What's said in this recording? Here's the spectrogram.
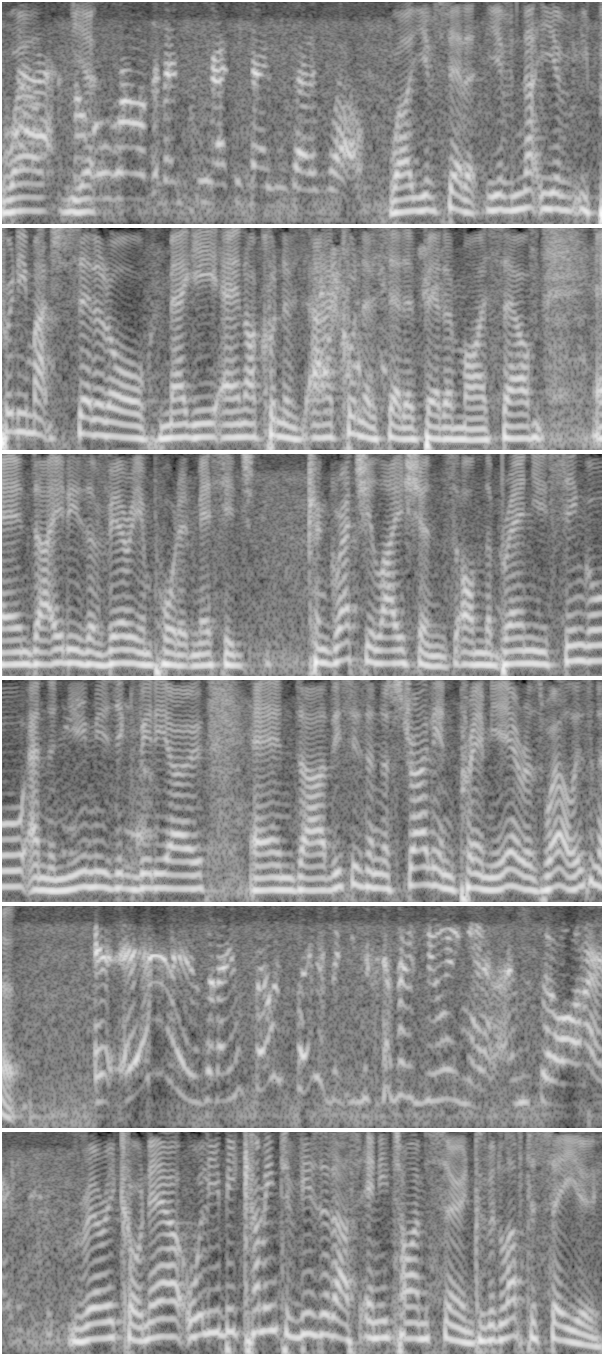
Well, that the yeah. whole world eventually recognizes that as well. Well, you've said it. You've not, you've you pretty much said it all, Maggie, and I couldn't have I couldn't have said it better myself. And uh, it is a very important message. Congratulations on the brand new single and the new music video. And uh, this is an Australian premiere as well, isn't it? It is, and I'm so excited that you guys are doing it. I'm so honored. Very cool. Now, will you be coming to visit us anytime soon? Because we'd love to see you.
